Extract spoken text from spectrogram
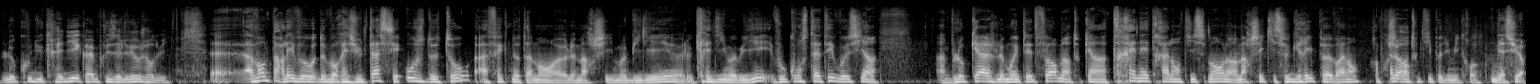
le coût du crédit est quand même plus élevé aujourd'hui. Euh, Avant de parler vos- de vos résultats, ces hausses de taux affectent notamment euh, le marché immobilier, euh, le crédit immobilier. Vous constatez vous aussi un, un blocage, le mot est peut-être fort, mais en tout cas un très net ralentissement, un marché qui se grippe euh, vraiment Rapprochez Alors- un tout petit peu du micro. Bien sûr.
